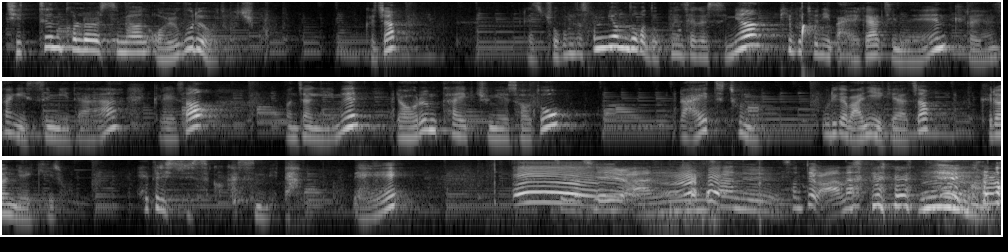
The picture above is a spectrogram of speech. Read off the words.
짙은 컬러를 쓰면 얼굴이 어두워지고, 그죠? 그래서 조금 더 선명도가 높은 색을 쓰면 피부톤이 맑아지는 그런 현상이 있습니다. 그래서 원장님은 여름 타입 중에서도 라이트 톤으로 우리가 많이 얘기하죠? 그런 얘기로 해드릴 수 있을 것 같습니다. 네. 제가 제일 안 사는 선택 안 하는 음, 컬러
